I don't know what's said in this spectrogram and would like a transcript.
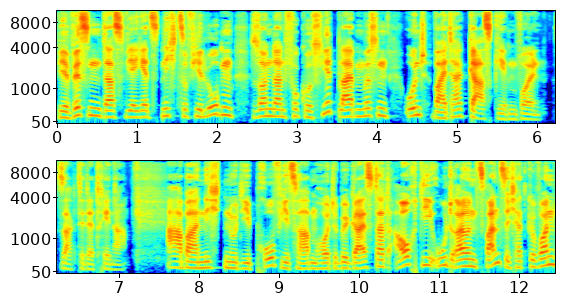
Wir wissen, dass wir jetzt nicht zu viel loben, sondern fokussiert bleiben müssen und weiter Gas geben wollen, sagte der Trainer. Aber nicht nur die Profis haben heute begeistert, auch die U23 hat gewonnen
